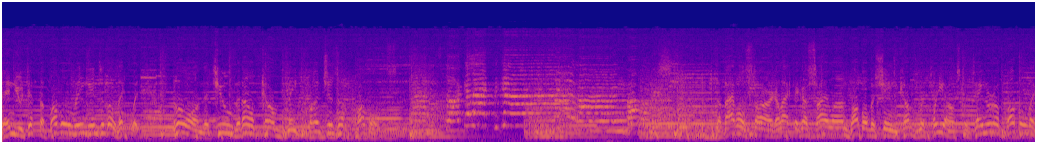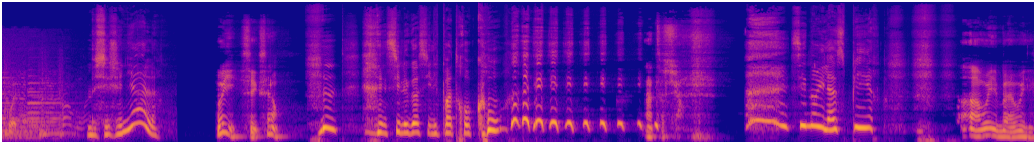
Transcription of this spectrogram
Then you dip the bubble ring into the liquid. Blow on the tube and out come big bunches of bubbles. Battlestar Galactica Cylon Bubbles. The Battlestar Galactica Cylon bubble machine comes with 3-ounce container of bubble liquid. Mais c'est génial Oui, c'est excellent. Si le gosse, il est pas trop con. Attention. Sinon, il aspire. Ah oui, bah oui.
